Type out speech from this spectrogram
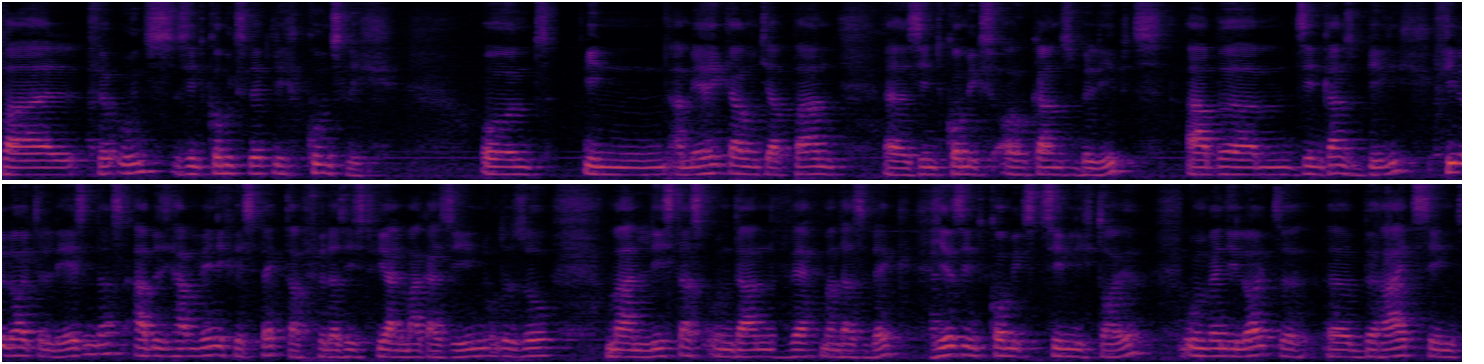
weil für uns sind Comics wirklich kunstlich. Und in Amerika und Japan äh, sind Comics auch ganz beliebt, aber ähm, sind ganz billig. Viele Leute lesen das, aber sie haben wenig Respekt dafür. Das ist wie ein Magazin oder so. Man liest das und dann werft man das weg. Hier sind Comics ziemlich teuer und wenn die Leute äh, bereit sind,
